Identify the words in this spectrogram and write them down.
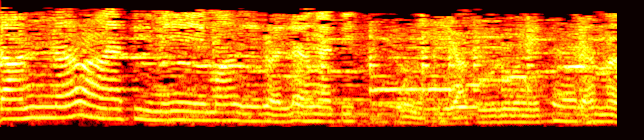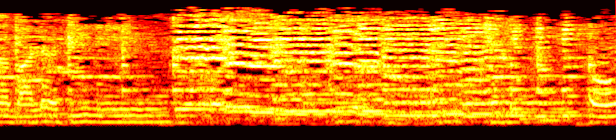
දන්නවා ඇති මේ මල් වල නැති කුංචි අකුරු නිතරම බලති ඔව්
